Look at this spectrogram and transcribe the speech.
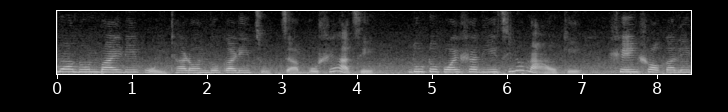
মদন বাইরে পৈঠার অন্ধকারে চুপচাপ বসে আছে। দুটো পয়সা দিয়েছিল মা ওকে। সেই সকালের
